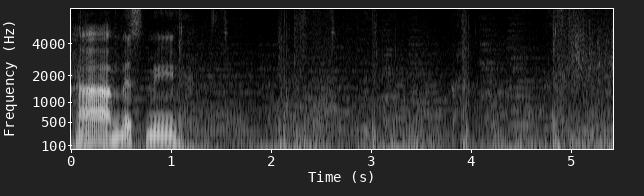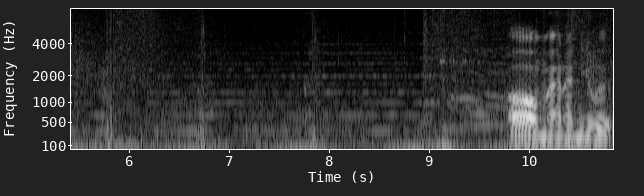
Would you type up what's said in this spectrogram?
Ha, missed me. Oh man, I knew it.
